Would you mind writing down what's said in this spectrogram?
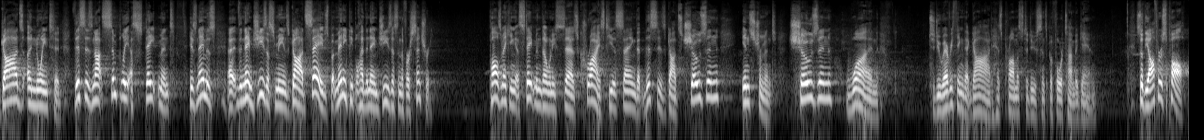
God's anointed. This is not simply a statement. His name is, uh, the name Jesus means God saves, but many people had the name Jesus in the first century. Paul's making a statement, though, when he says Christ, he is saying that this is God's chosen instrument, chosen one to do everything that God has promised to do since before time began. So the author is Paul.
